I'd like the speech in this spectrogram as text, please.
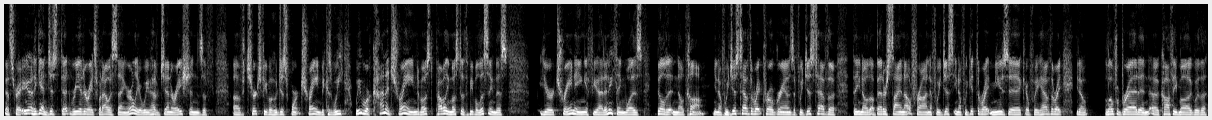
That's great. And again, just that reiterates what I was saying earlier. We have generations of of church people who just weren't trained because we we were kind of trained. Most probably most of the people listening to this your training, if you had anything, was build it and they'll come. You know, if we mm-hmm. just have the right programs, if we just have the, the you know, a better sign out front, if we just, you know, if we get the right music, if we have the right, you know, loaf of bread and a coffee mug with a,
